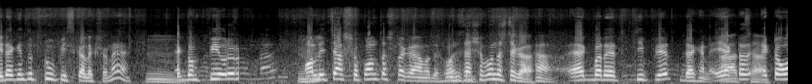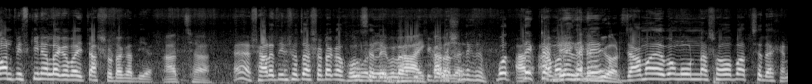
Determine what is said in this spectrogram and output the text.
এটা কিন্তু টু পিস কালেকশন হ্যাঁ? একদম পিওরের অনলি চারশো পঞ্চাশ টাকা আমাদের wholesale। চারশো পঞ্চাশ টাকা? হ্যাঁ একবারে চিপ রেট দেখেন এই একটা আচ্ছা। একটা ওয়ান পিস কিনা লাগে ভাই চারশো টাকা দিয়ে। আচ্ছা। হ্যাঁ সাড়ে তিনশো চারশো টাকা হোলসেল এগুলো ভাই কালেকশন দেখেন প্রত্যেকটা জামা এবং ওন্না সহ পাচ্ছে দেখেন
